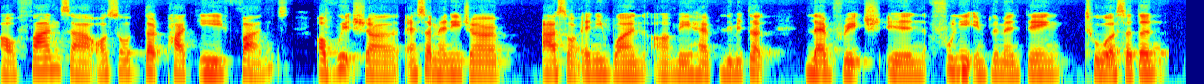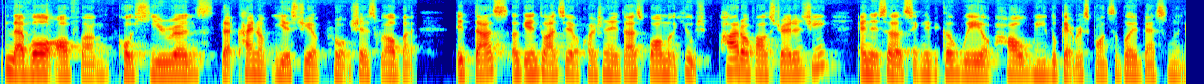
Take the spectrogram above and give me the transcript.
our funds are also third party funds of which uh, asset manager, us or anyone uh, may have limited leverage in fully implementing to a certain level of um, coherence that kind of ESG approach as well. But it does, again, to answer your question, it does form a huge part of our strategy and it's a significant way of how we look at responsible investment.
